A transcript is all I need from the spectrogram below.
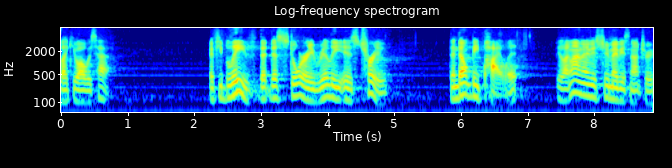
like you always have. If you believe that this story really is true, then don't be Pilate. Be like, well, maybe it's true, maybe it's not true.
